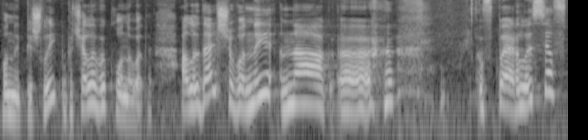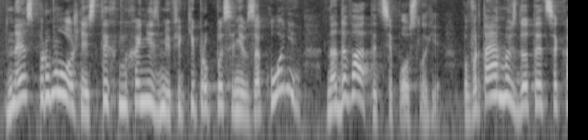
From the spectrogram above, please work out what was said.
Вони пішли і почали виконувати. Але далі вони на е, вперлися в неспроможність тих механізмів, які прописані в законі, надавати ці послуги. Повертаємось до ТЦК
